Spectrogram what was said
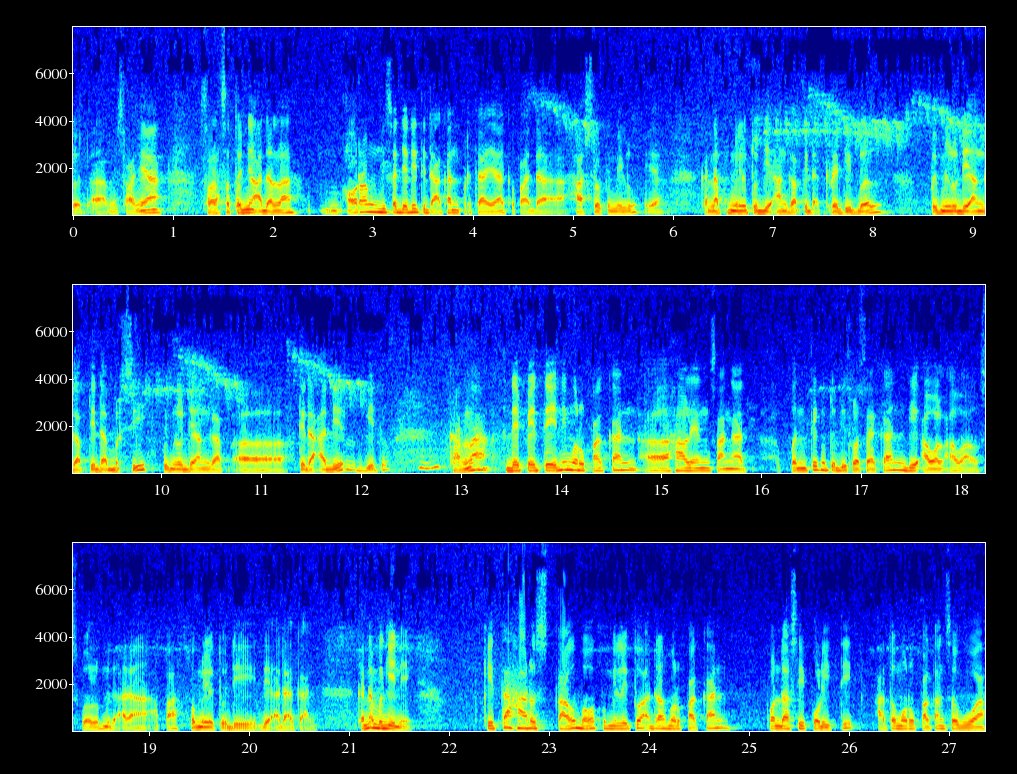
Eh, misalnya salah satunya adalah mm, orang bisa jadi tidak akan percaya kepada hasil pemilu ya karena pemilu itu dianggap tidak kredibel, pemilu dianggap tidak bersih, pemilu dianggap eh, tidak adil begitu. Karena DPT ini merupakan eh, hal yang sangat penting untuk diselesaikan di awal-awal sebelum ada apa pemilu itu di- diadakan. Karena begini, kita harus tahu bahwa pemilu itu adalah merupakan fondasi politik atau merupakan sebuah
